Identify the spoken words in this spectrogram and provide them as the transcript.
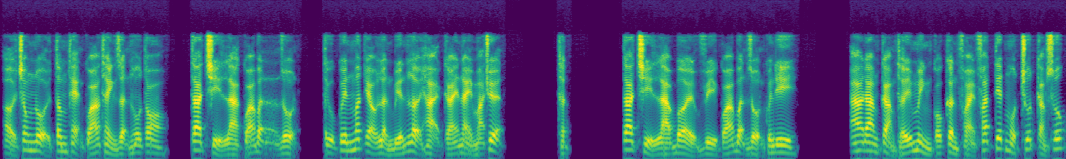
ở trong nội tâm thẹn quá thành giận hô to, ta chỉ là quá bận rộn, tự quên mất kẹo lần biến lợi hại cái này mã chuyện. Thật, ta chỉ là bởi vì quá bận rộn quên đi. Adam cảm thấy mình có cần phải phát tiết một chút cảm xúc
